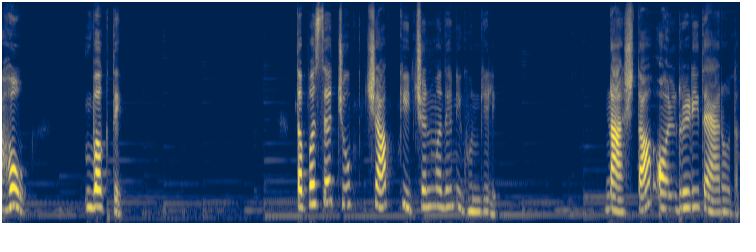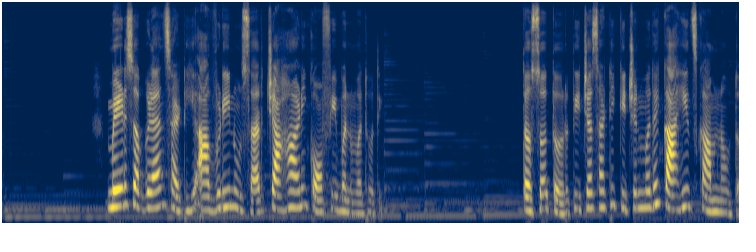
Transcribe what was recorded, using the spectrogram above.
हो. बघते. तपस्या चुपचाप किचनमध्ये निघून गेली. नाश्ता ऑलरेडी तयार होता. मेड सगळ्यांसाठी आवडीनुसार चहा आणि कॉफी बनवत होती. तसं तर तिच्यासाठी किचनमध्ये काहीच काम नव्हतं.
